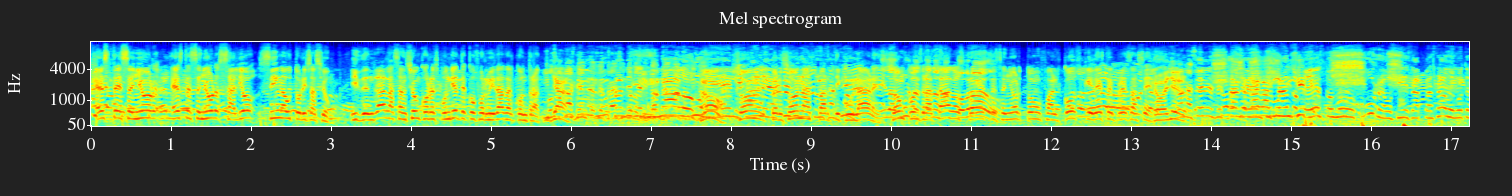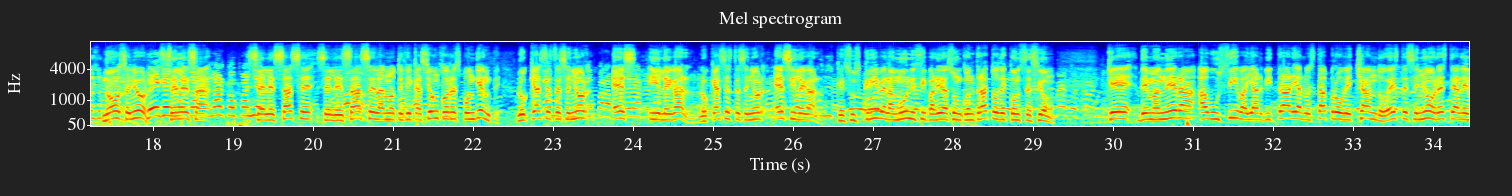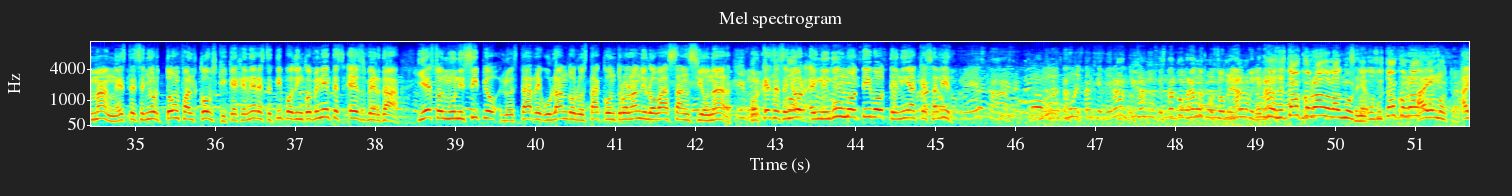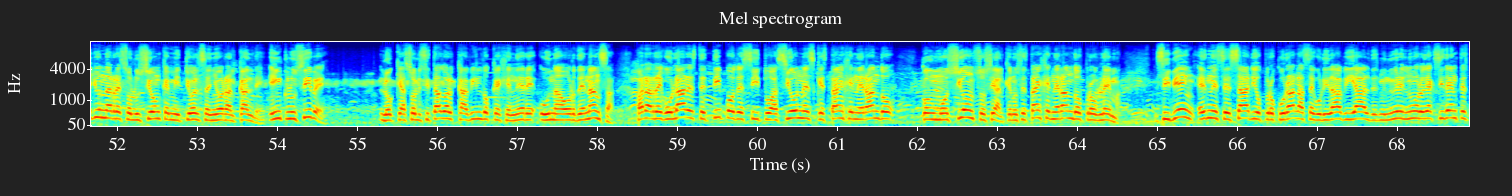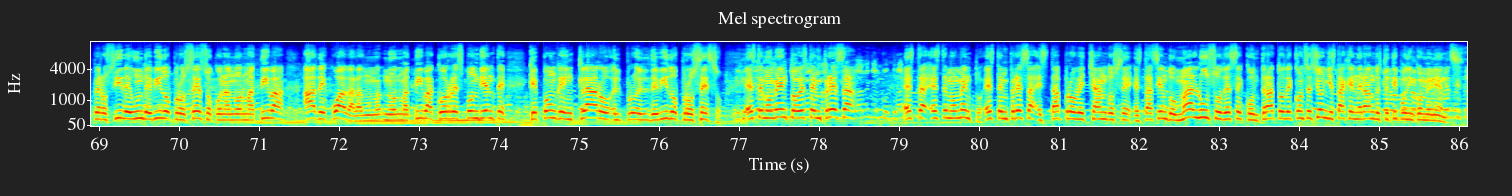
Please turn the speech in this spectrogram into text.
Este señor, este señor salió sin autorización y tendrá la sanción correspondiente conformidad al contrato. Ya. No, son personas particulares, son contratados por este señor Tom Falkowski de esta empresa C. No ocurra o si es- ha pasado en otras No, ocasiones. señor, se les, ha- se les hace, se les hace la notificación correspondiente. Lo que hace este señor es ilegal. Lo que hace este señor es ilegal. Que suscribe la municipalidad es un contrato de concesión que de manera abusiva y arbitraria lo está aprovechando este señor, este alemán, este señor Tom Falkowski, que genera este tipo de inconvenientes, es verdad. Y esto el municipio lo está regulando, lo está controlando y lo va a sancionar. Porque ese señor en ningún motivo tenía que salir. Sobre están generando, o sea, está cobrando por sobre algo ilegal. Nos están cobrando las multas, Señor, nos están cobrando las multas. hay una resolución que emitió el señor alcalde, inclusive lo que ha solicitado al cabildo que genere una ordenanza para regular este tipo de situaciones que están generando conmoción social, que nos están generando problemas. Si bien es necesario procurar la seguridad vial, disminuir el número de accidentes, pero sí de un debido proceso con la normativa adecuada, la norma- normativa correspondiente que ponga en claro el, debido proceso. Este momento, esta empresa, esta, este momento, esta empresa está aprovechándose, está haciendo mal uso de ese contrato de concesión y está generando este tipo de inconvenientes.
